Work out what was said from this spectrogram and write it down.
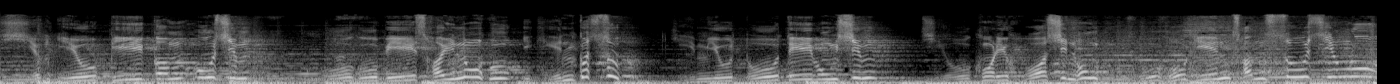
色有比甘有心，无有比才懦夫一见决死，今有多地梦心，就看你华信风如何言残书生咯！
